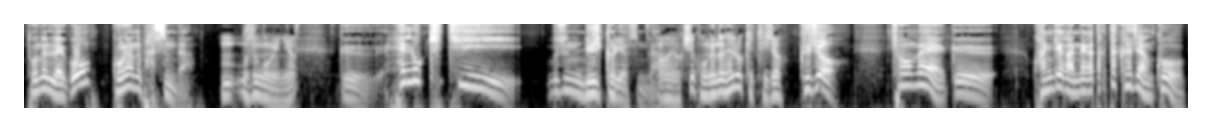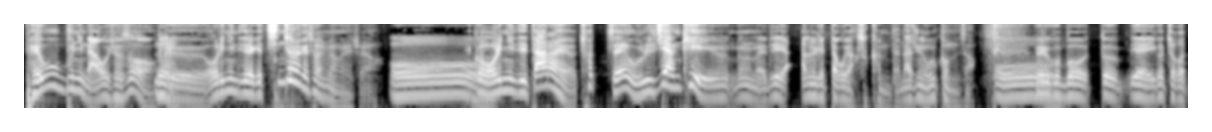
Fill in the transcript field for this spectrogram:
돈을 내고 공연을 봤습니다. 음, 무슨 공연이요? 그 헬로키티 무슨 뮤지컬이었습니다. 어, 역시 공연은 헬로키티죠. 그죠? 처음에 그 관객 안내가 딱딱하지 않고 배우분이 나오셔서 네. 그 어린이들에게 친절하게 설명을 해줘요. 오. 그럼 어린이들이 따라해요. 첫째 울지 않기 그럼 애들이 안 울겠다고 약속합니다. 나중에 울 거면서. 오. 그리고 뭐 또 예 이것저것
